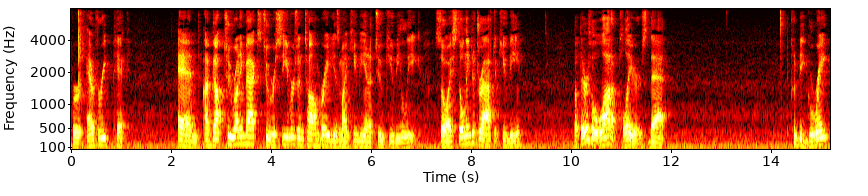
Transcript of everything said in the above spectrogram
for every pick. And I've got two running backs, two receivers, and Tom Brady is my QB in a 2 QB league. So I still need to draft a QB. But there's a lot of players that could be great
